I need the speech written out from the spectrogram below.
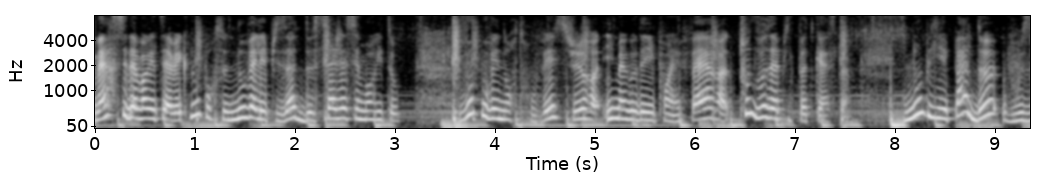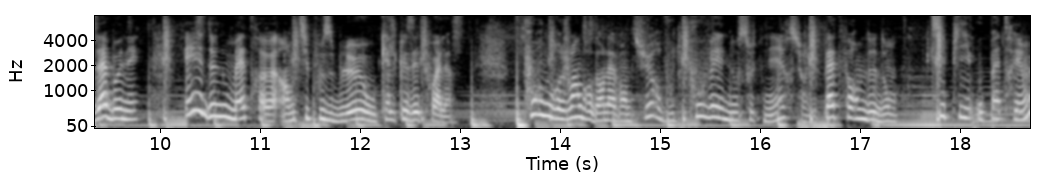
Merci d'avoir été avec nous pour ce nouvel épisode de Sagesse et Morito. Vous pouvez nous retrouver sur imagodei.fr, toutes vos applis de podcast. N'oubliez pas de vous abonner et de nous mettre euh, un petit pouce bleu ou quelques étoiles. Pour nous rejoindre dans l'aventure, vous pouvez nous soutenir sur les plateformes de dons Tipeee ou Patreon.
